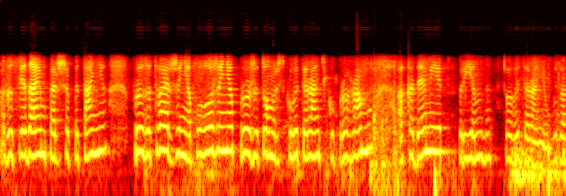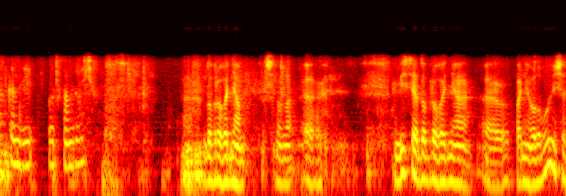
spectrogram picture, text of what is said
Розглядаємо перше питання про затвердження положення про Житомирську ветеранську програму Академія підприємництва ветеранів. Будь ласка, Андрій Олександрович. Доброго дня, шановна е, комісія. Доброго дня, е, пані головуюча.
